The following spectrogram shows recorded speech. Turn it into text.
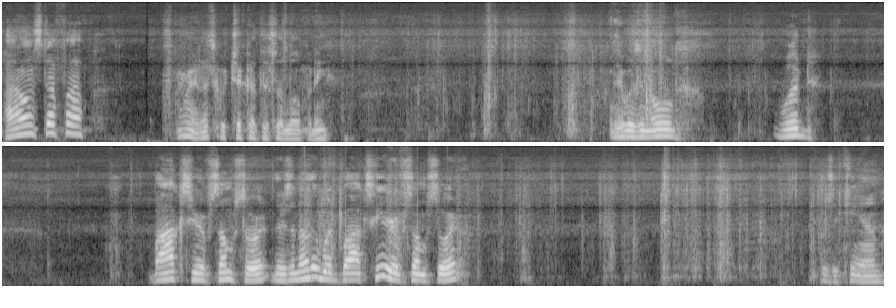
Piling stuff up. Alright, let's go check out this little opening. There was an old wood box here of some sort. There's another wood box here of some sort. There's a can.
